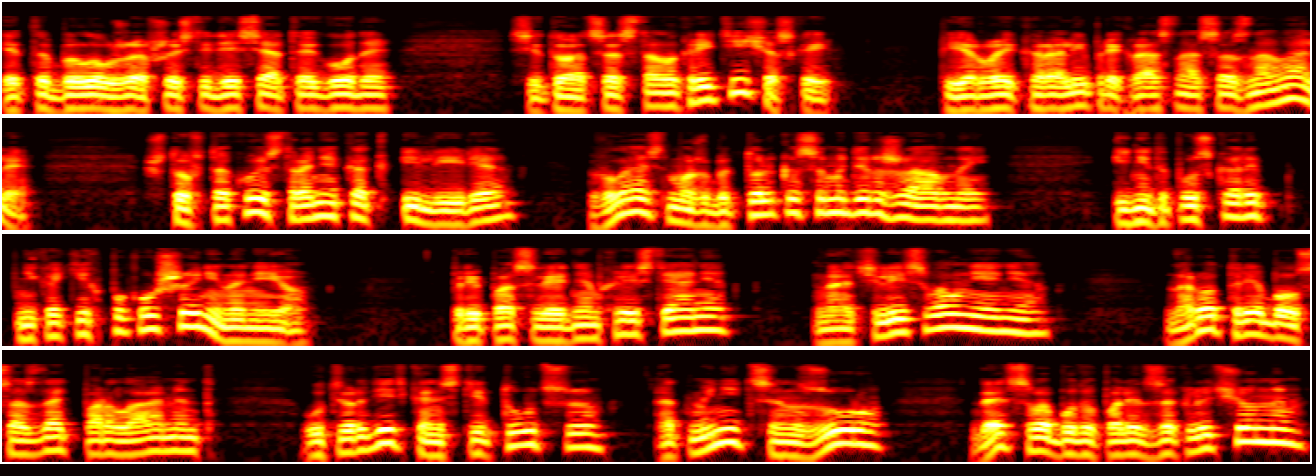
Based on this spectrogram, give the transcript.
это было уже в 60-е годы, ситуация стала критической. Первые короли прекрасно осознавали, что в такой стране, как Иллирия, власть может быть только самодержавной, и не допускали никаких покушений на нее. При последнем христиане начались волнения – народ требовал создать парламент, утвердить конституцию, отменить цензуру, дать свободу политзаключенным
